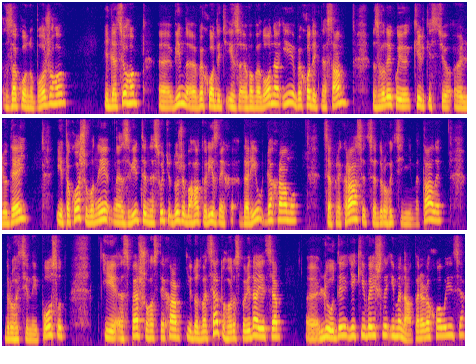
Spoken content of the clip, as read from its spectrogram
закону Божого. І для цього він е, виходить із Вавилона і виходить не сам з великою кількістю е, людей. І також вони е, звідти несуть дуже багато різних дарів для храму. Це прикраси, це дорогоцінні метали, дорогоцінний посуд. І е, з першого стиха і до 20-го розповідається е, люди, які вийшли, імена перераховуються,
